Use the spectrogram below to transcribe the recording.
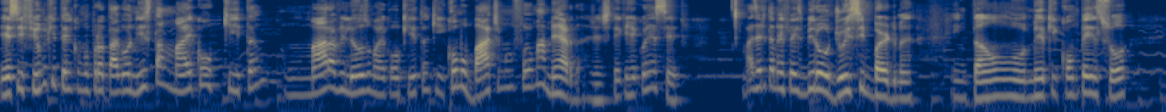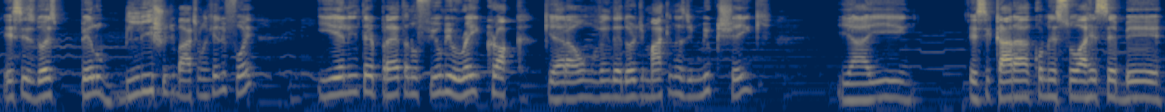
Esse filme que tem como protagonista Michael Keaton, maravilhoso Michael Keaton, que como Batman foi uma merda, a gente tem que reconhecer. Mas ele também fez Beetlejuice e Birdman, então meio que compensou esses dois pelo lixo de Batman que ele foi. E ele interpreta no filme Ray Kroc, que era um vendedor de máquinas de milkshake. E aí esse cara começou a receber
